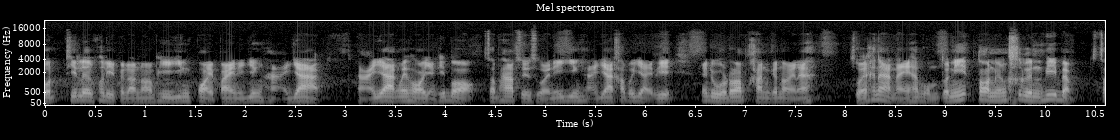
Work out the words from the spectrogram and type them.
รถที่เลิกผลิตไปแล้วเนาะพี่ยิ่งปล่อยไปนี่ยิ่งหายาก หายากไม่พออย่างที่บอกสภาพสวยๆนี่ยิ่งหายากเข้าไปใหญ่พี่ให้ดูรอบคันกันหน่อยนะ สวยขนาดไหนครับผมตัวนี้ตอนกลางคืนพี่แบบส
